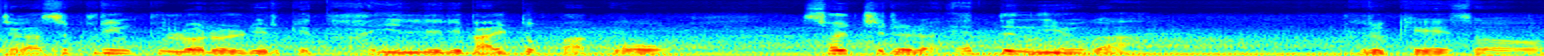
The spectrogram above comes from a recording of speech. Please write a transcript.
제가 스프링쿨러를 이렇게 다 일일이 말뚝받고 설치를 했던 이유가 그렇게 해서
